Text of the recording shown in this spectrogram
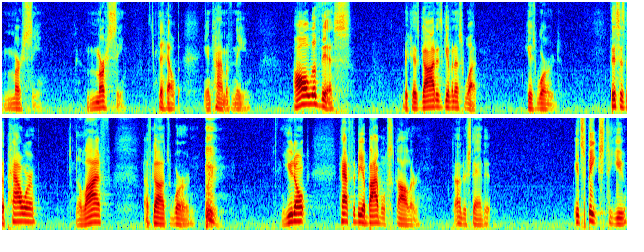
mercy. Mercy to help in time of need. All of this because God has given us what? His Word. This is the power, the life, of God's Word. you don't have to be a Bible scholar to understand it, it speaks to you.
